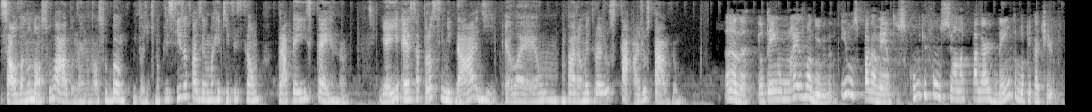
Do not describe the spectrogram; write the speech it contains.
salva no nosso lado, né, no nosso banco. Então a gente não precisa fazer uma requisição para API externa. E aí essa proximidade, ela é um, um parâmetro ajusta ajustável. Ana, eu tenho mais uma dúvida. E os pagamentos? Como que funciona pagar dentro do aplicativo?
